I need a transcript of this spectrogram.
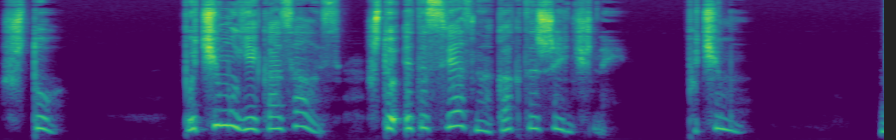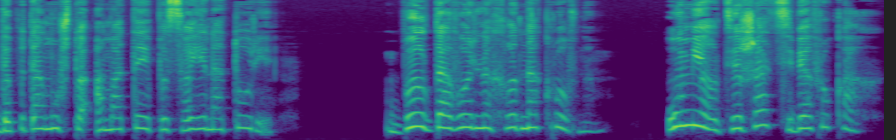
Что? Почему ей казалось, что это связано как-то с женщиной? Почему? Да потому что Аматей по своей натуре был довольно хладнокровным, умел держать себя в руках,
